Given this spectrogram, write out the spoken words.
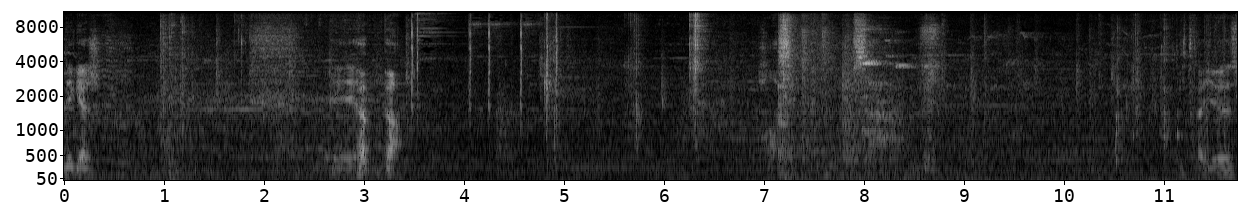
Dégage. Et hop Oh, c'est bon, ça. Mitrailleuse,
